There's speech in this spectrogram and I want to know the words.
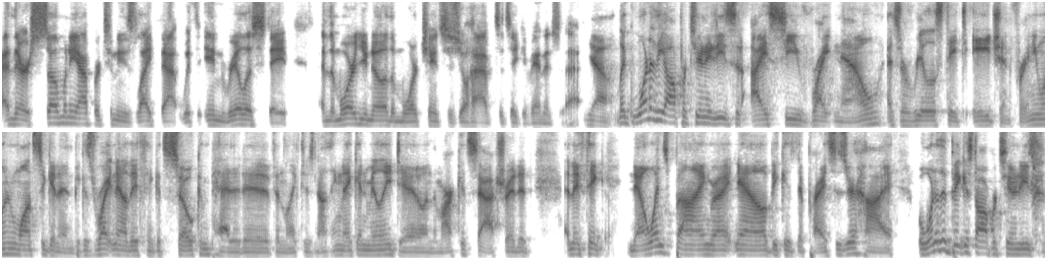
And there are so many opportunities like that within real estate. And the more you know, the more chances you'll have to take advantage of that. Yeah. Like one of the opportunities that I see right now as a real estate agent for anyone who wants to get in, because right now they think it's so competitive and like there's nothing they can really do and the market's saturated. And they think no one's buying right now because the prices are high. But one of the biggest opportunities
